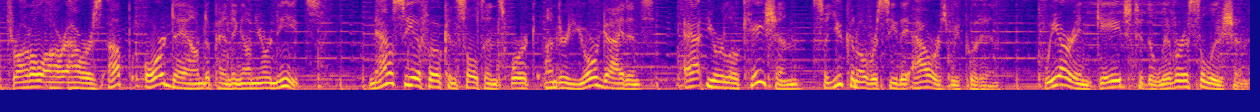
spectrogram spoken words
Throttle our hours up or down depending on your needs. Now CFO consultants work under your guidance at your location so you can oversee the hours we put in. We are engaged to deliver a solution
